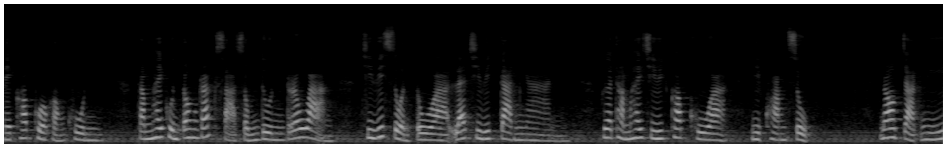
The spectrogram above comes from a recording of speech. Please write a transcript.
ในครอบครัวของคุณทำให้คุณต้องรักษาสมดุลระหว่างชีวิตส่วนตัวและชีวิตการงาน เพื่อทำให้ชีวิตครอบครัวมีความสุข นอกจากนี้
